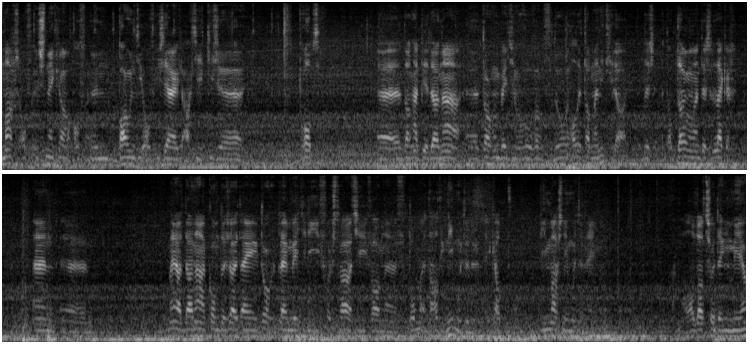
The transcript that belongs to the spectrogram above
Mars of een Snicker of een Bounty of iets dergelijks achter je kiezen propt. eh, dan heb je daarna eh, toch een beetje een gevoel van verdorie, had ik dat maar niet gedaan. Dus op dat moment is het lekker. En, eh, maar ja, daarna komt dus uiteindelijk toch een klein beetje die frustratie van eh, verdomme, dat had ik niet moeten doen. Ik had die mas niet moeten nemen. Al dat soort dingen meer.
